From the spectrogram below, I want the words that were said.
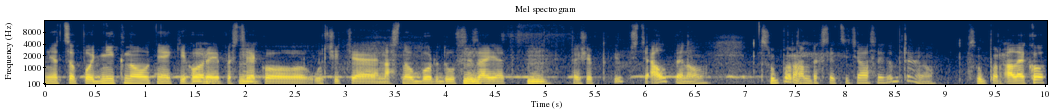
něco podniknout, nějaký hory, Hmm. prostě jako určitě na snowboardu si zajet. Hmm. Takže taky prostě Alpy, no. Super, Tam bych se cítil asi dobře, no. super. Ale jako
